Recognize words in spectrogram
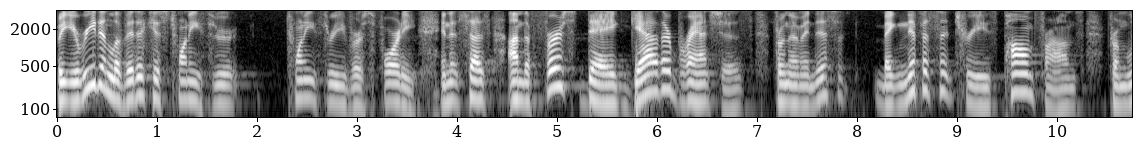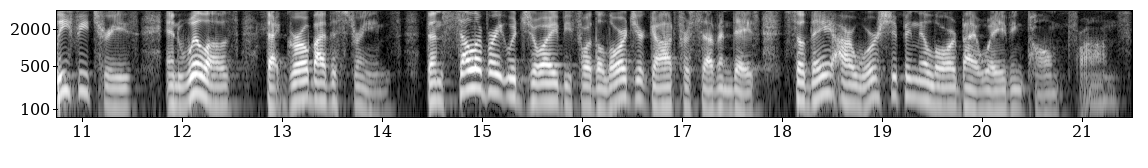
But you read in Leviticus 20 through, 23, verse 40, and it says, On the first day, gather branches from the magnificent trees, palm fronds, from leafy trees, and willows that grow by the streams. Then celebrate with joy before the Lord your God for seven days. So they are worshiping the Lord by waving palm fronds.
